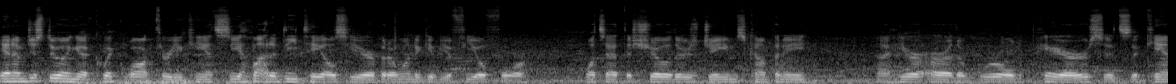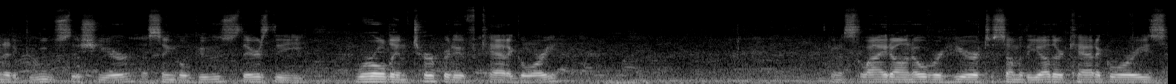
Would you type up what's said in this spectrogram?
And I'm just doing a quick walkthrough. You can't see a lot of details here, but I wanted to give you a feel for what's at the show. There's James Company. Uh, here are the world pairs. It's the Canada Goose this year, a single goose. There's the World Interpretive category. I'm Going to slide on over here to some of the other categories.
